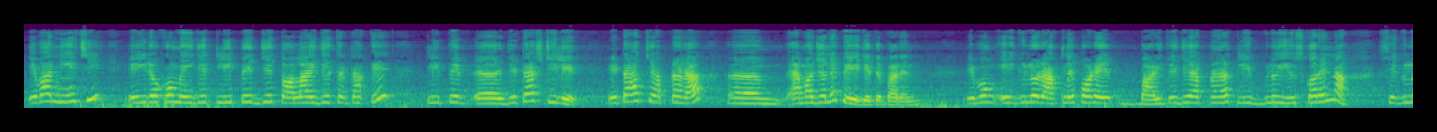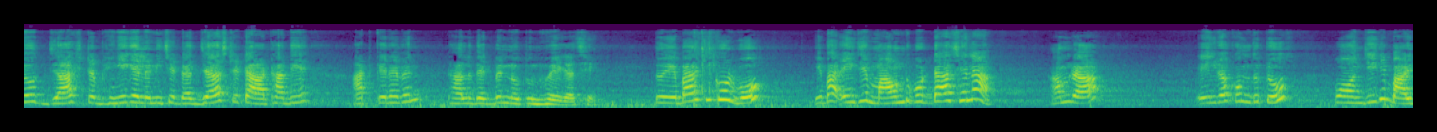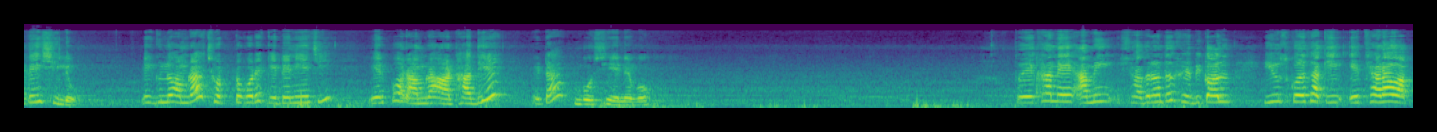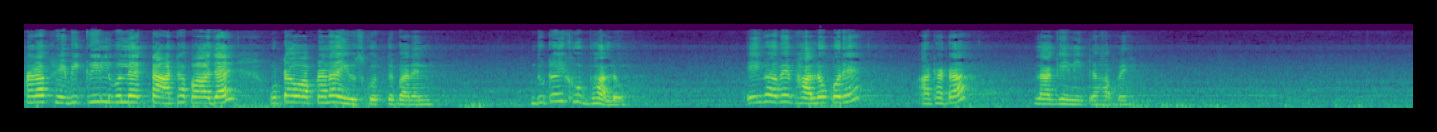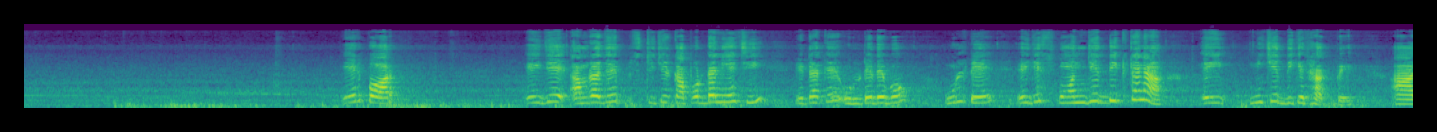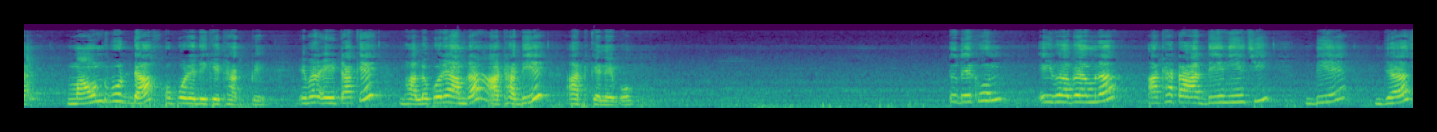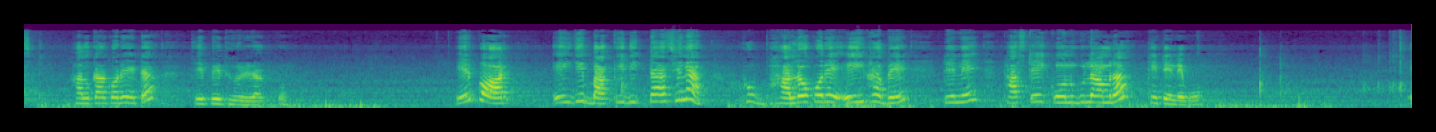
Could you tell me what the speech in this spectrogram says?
এবার নিয়েছি এই রকম এই যে ক্লিপের যে তলায় যে থাকে ক্লিপের যেটা স্টিলের, এটা হচ্ছে আপনারা অ্যামাজনে পেয়ে যেতে পারেন। এবং এইগুলো রাখলে পরে বাড়িতে যে আপনারা ক্লিপগুলো ইউজ করেন না, সেগুলো জাস্ট ভেঙে গেলে নিচেটা জাস্ট এটা আঠা দিয়ে আটকে নেবেন, তাহলে দেখবেন নতুন হয়ে গেছে। তো এবার কি করব? এবার এই যে মাউন্ট বোর্ডটা আছে না, আমরা এই রকম দুটো পঞ্জি যে বাড়িতেই ছিল। এগুলো আমরা ছোট্ট করে কেটে নিয়েছি, এরপর আমরা আঠা দিয়ে এটা বসিয়ে নেব। তো এখানে আমি সাধারণত ফেভিকল ইউজ করে থাকি, এছাড়াও আপনারা ফেভিক্রিল বলে একটা আঠা পাওয়া যায়, ওটাও আপনারা ইউজ করতে পারেন। দুটোই খুব ভালো। এইভাবে ভালো করে আঠাটা লাগিয়ে নিতে হবে। এরপর এই যে আমরা যে স্টিচের কাপড়টা নিয়েছি, এটাকে উল্টে দেব। উল্টে এই যে স্পঞ্জের দিকটা না, এই নিচের দিকে থাকবে আর মাউন্ট বোর্ডটা ওপরের দিকে থাকবে। এবার এটাকে ভালো করে আমরা আঠা দিয়ে আটকে নেব। তো দেখুন, এইভাবে আমরা আঠাটা দিয়ে নিয়েছি। দিয়ে জাস্ট হালকা করে এটা চেপে ধরে রাখব। এরপর এই যে বাকি দিকটা আছে না, খুব ভালো করে এইভাবে টেনে ফার্স্টে এই কোনগুলো আমরা কেটে নেব।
